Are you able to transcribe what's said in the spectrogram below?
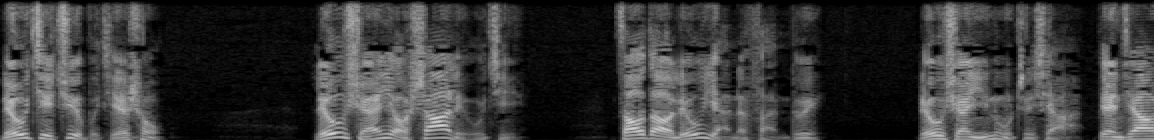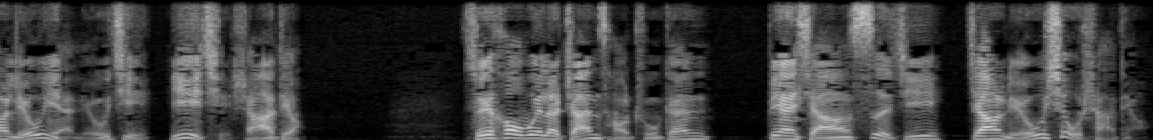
刘季拒不接受。刘玄要杀刘季。遭到刘演的反对，刘玄一怒之下便将刘演、刘季一起杀掉。随后，为了斩草除根，便想伺机将刘秀杀掉。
